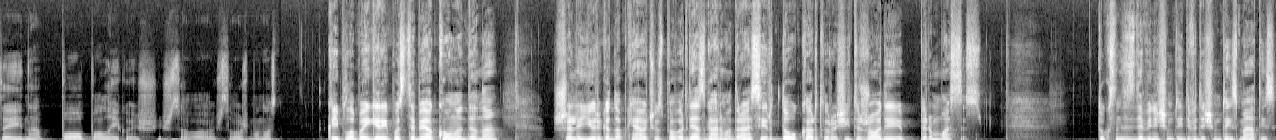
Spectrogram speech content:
tai, na, po, po laiko iš, iš, savo, iš savo žmonos. Kaip labai gerai pastebėjo Kauno diena, šalia Jurgio Dabkevičiaus pavardės galima drąsiai ir daug kartų rašyti žodį pirmasis. 1920 metais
